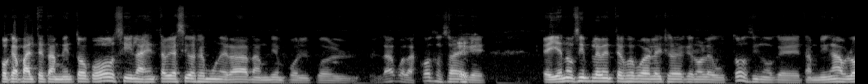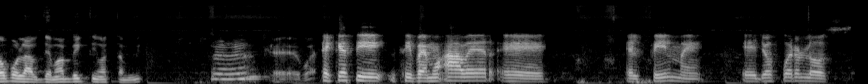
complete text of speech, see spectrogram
porque aparte también tocó si la gente había sido remunerada también por, por, por las cosas, ¿sabes? Que ella no simplemente fue por el hecho de que no le gustó, sino que también habló por las demás víctimas también. Es que si, si vemos a ver eh, el filme, ellos fueron los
